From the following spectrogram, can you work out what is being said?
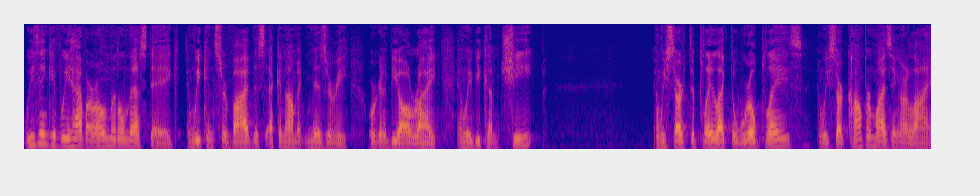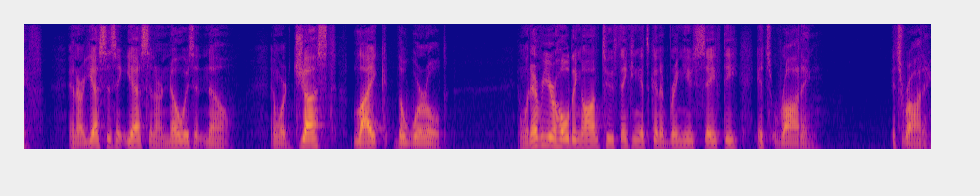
We think if we have our own little nest egg and we can survive this economic misery, we're going to be all right. And we become cheap and we start to play like the world plays and we start compromising our life. And our yes isn't yes and our no isn't no. And we're just like the world. And whatever you're holding on to, thinking it's going to bring you safety, it's rotting. It's rotting.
